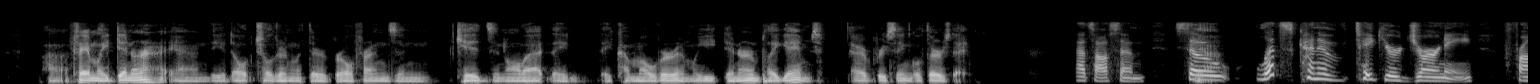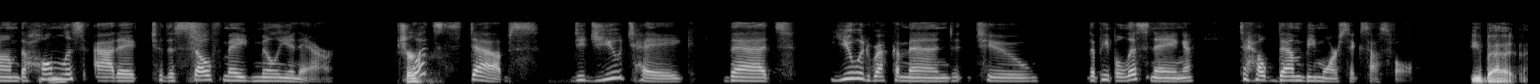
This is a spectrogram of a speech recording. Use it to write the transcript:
a family dinner, and the adult children with their girlfriends and kids and all that they they come over and we eat dinner and play games every single Thursday. That's awesome. So yeah. let's kind of take your journey from the mm-hmm. homeless mm-hmm. addict to the self-made millionaire. Sure. What steps did you take that you would recommend to the people listening to help them be more successful? You bet.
